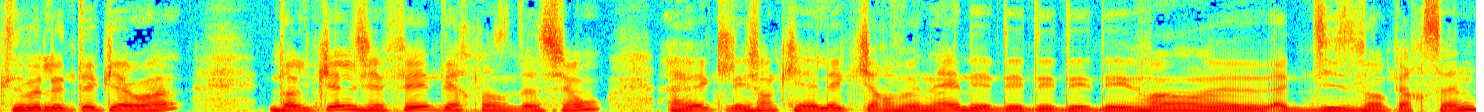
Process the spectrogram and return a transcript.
s'appelle le Tekawa, dans lequel j'ai fait des représentations avec les gens qui allaient, qui revenaient, des, des, des, des 20 euh, à 10, 20 personnes,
